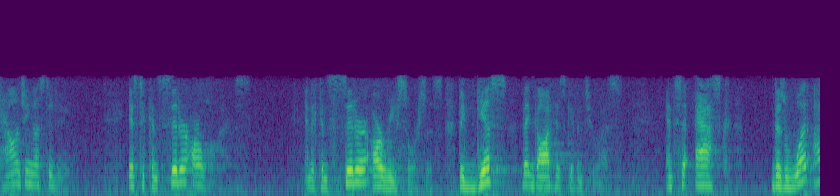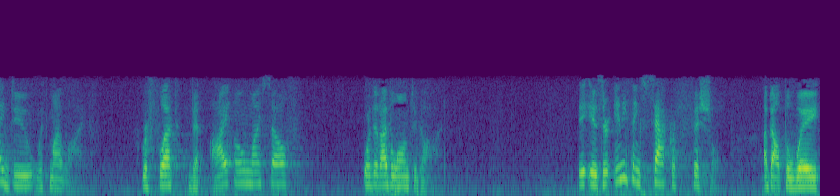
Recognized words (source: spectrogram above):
challenging us to do is to consider our lives and to consider our resources, the gifts that God has given to us, and to ask, does what I do with my life reflect that I own myself or that I belong to God? Is there anything sacrificial about the way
